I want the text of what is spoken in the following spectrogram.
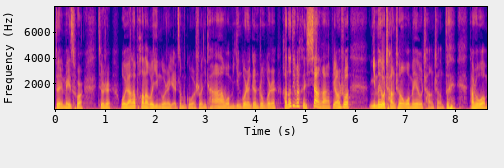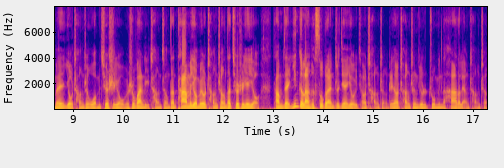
对，没错，就是我原来碰到过英国人也这么跟我说。你看啊，我们英国人跟中国人很多地方很像啊，比方说你们有长城，我们也有长城。对，他说我们有长城，我们确实有，我们是。万里长城，但他们有没有长城？他确实也有。他们在英格兰和苏格兰之间有一条长城，这条长城就是著名的哈德良长城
